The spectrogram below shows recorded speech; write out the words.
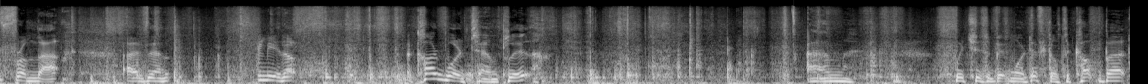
from that I've then made up a cardboard template um, which is a bit more difficult to cut but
